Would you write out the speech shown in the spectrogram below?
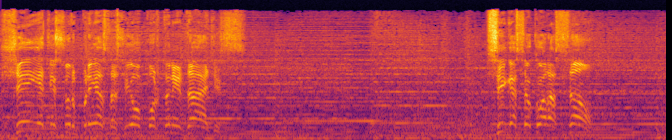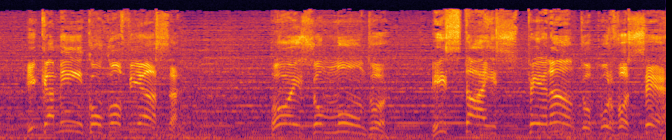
cheia de surpresas e oportunidades. Siga seu coração e caminhe com confiança, pois o mundo está esperando por você.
